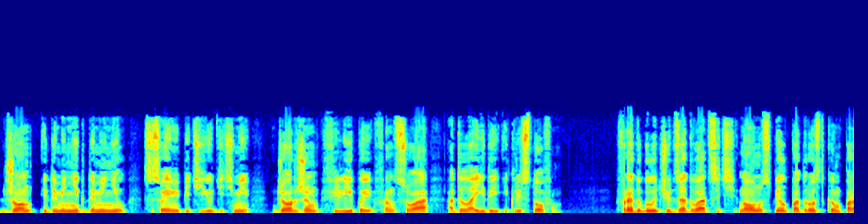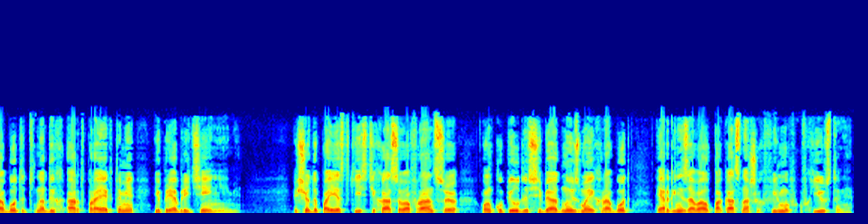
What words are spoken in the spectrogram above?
Джон и Доминик Доминил со своими пятью детьми Джорджем, Филиппой, Франсуа, Аделаидой и Кристофом. Фреду было чуть за 20, но он успел подросткам поработать над их арт-проектами и приобретениями. Еще до поездки из Техаса во Францию он купил для себя одну из моих работ и организовал показ наших фильмов в Хьюстоне.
